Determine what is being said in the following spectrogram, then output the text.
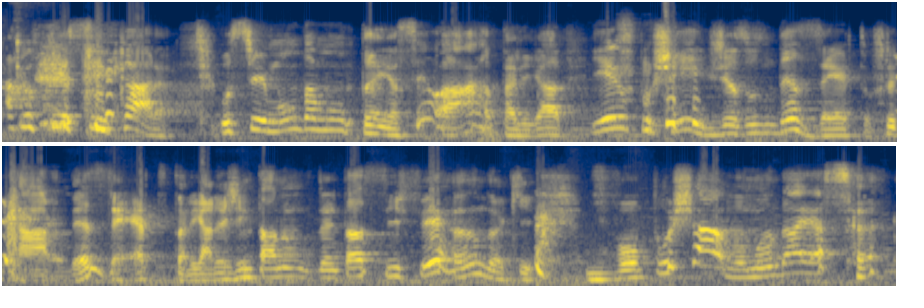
Porque eu fiquei assim, cara, o sermão da montanha, sei lá, tá ligado? E aí eu puxei Jesus no deserto. Eu Falei, cara, deserto, tá ligado? A gente tá, no, a gente tá se ferrando aqui. Vou puxar, vou mandar essa.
